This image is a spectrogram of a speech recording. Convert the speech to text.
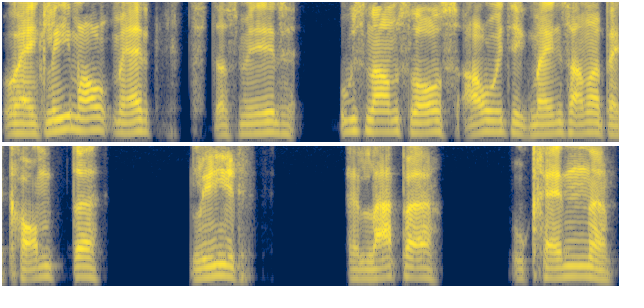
und haben gleich mal gemerkt, dass wir ausnahmslos alle die gemeinsamen Bekannten gleich erleben und kennen.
